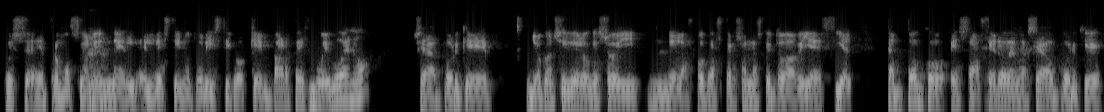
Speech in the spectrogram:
pues eh, promocionen el, destino turístico, que en parte es muy bueno, o sea, porque yo considero que soy de las pocas personas que todavía es fiel. Tampoco exagero demasiado porque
